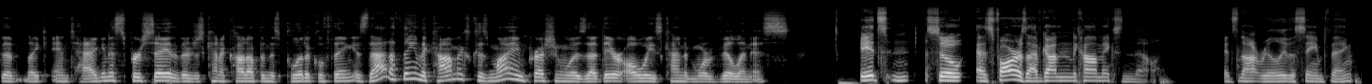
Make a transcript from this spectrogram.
the like antagonists per se, that they're just kind of caught up in this political thing. Is that a thing in the comics? Because my impression was that they were always kind of more villainous. It's so as far as I've gotten into comics, no, it's not really the same thing.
